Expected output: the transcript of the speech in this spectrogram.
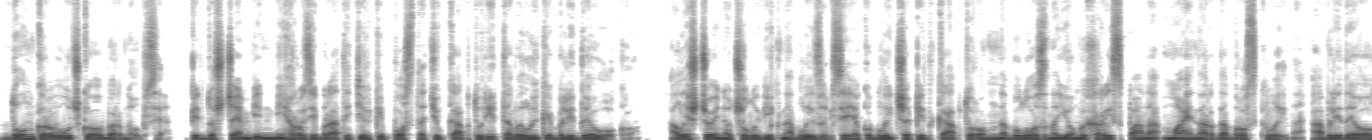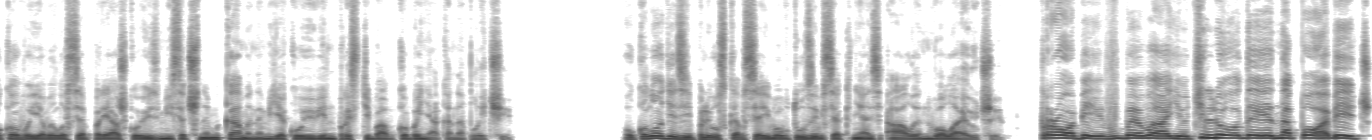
Дунк рвучко обернувся. Під дощем він міг розібрати тільки постать у каптурі та велике бліде око, але щойно чоловік наблизився, як обличчя під каптуром набуло знайомих рис пана Майнарда Бросквина, а бліде око виявилося пряжкою з місячним каменем, якою він пристібав кобеняка на плечі. У колодязі плюскався і вовтузився князь Ален, волаючи Пробі вбивають люди на побіч.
